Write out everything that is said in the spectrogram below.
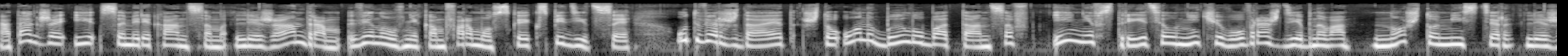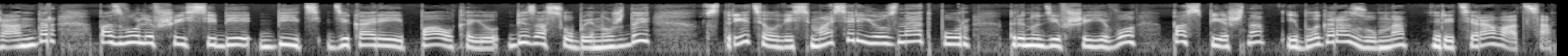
а также и с американцем Лежандром, виновником формозской экспедиции, утверждает, что он был у батанцев и не встретил ничего враждебного, но что мистер Лежандр, позволивший себе бить дикарей палкою без особой нужды, встретил весьма серьезный отпор, принудивший его поспешно и благоразумно ретироваться.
